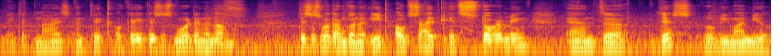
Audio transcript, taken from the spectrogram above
Made it nice and thick. Okay this is more than enough. This is what I'm gonna eat outside. It's storming. And uh, this will be my meal.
